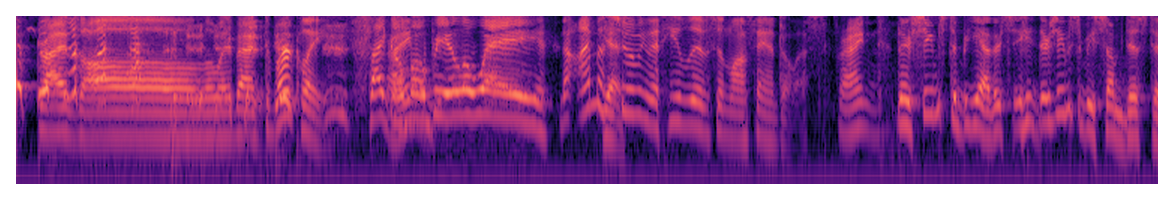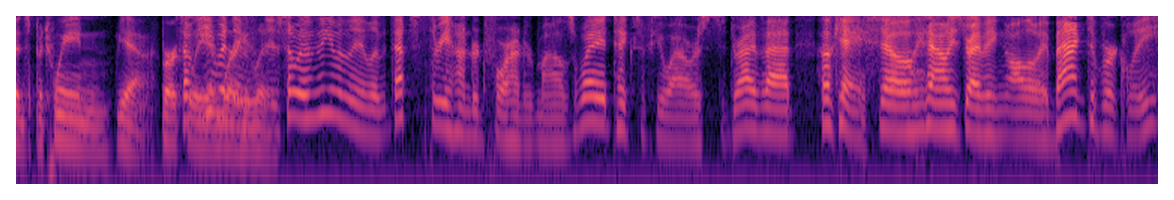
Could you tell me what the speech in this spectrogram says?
drives all the way back to Berkeley. Psychomobile away. Now I'm Yes. assuming that he lives in Los Angeles, right? There seems to be, yeah, there's, he, there seems to be some distance between, yeah, So Berkeley and even where he lives. so if even they live, that's 300, 400 miles away. It takes a few hours to drive that. Okay, so now he's driving all the way back to Berkeley,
